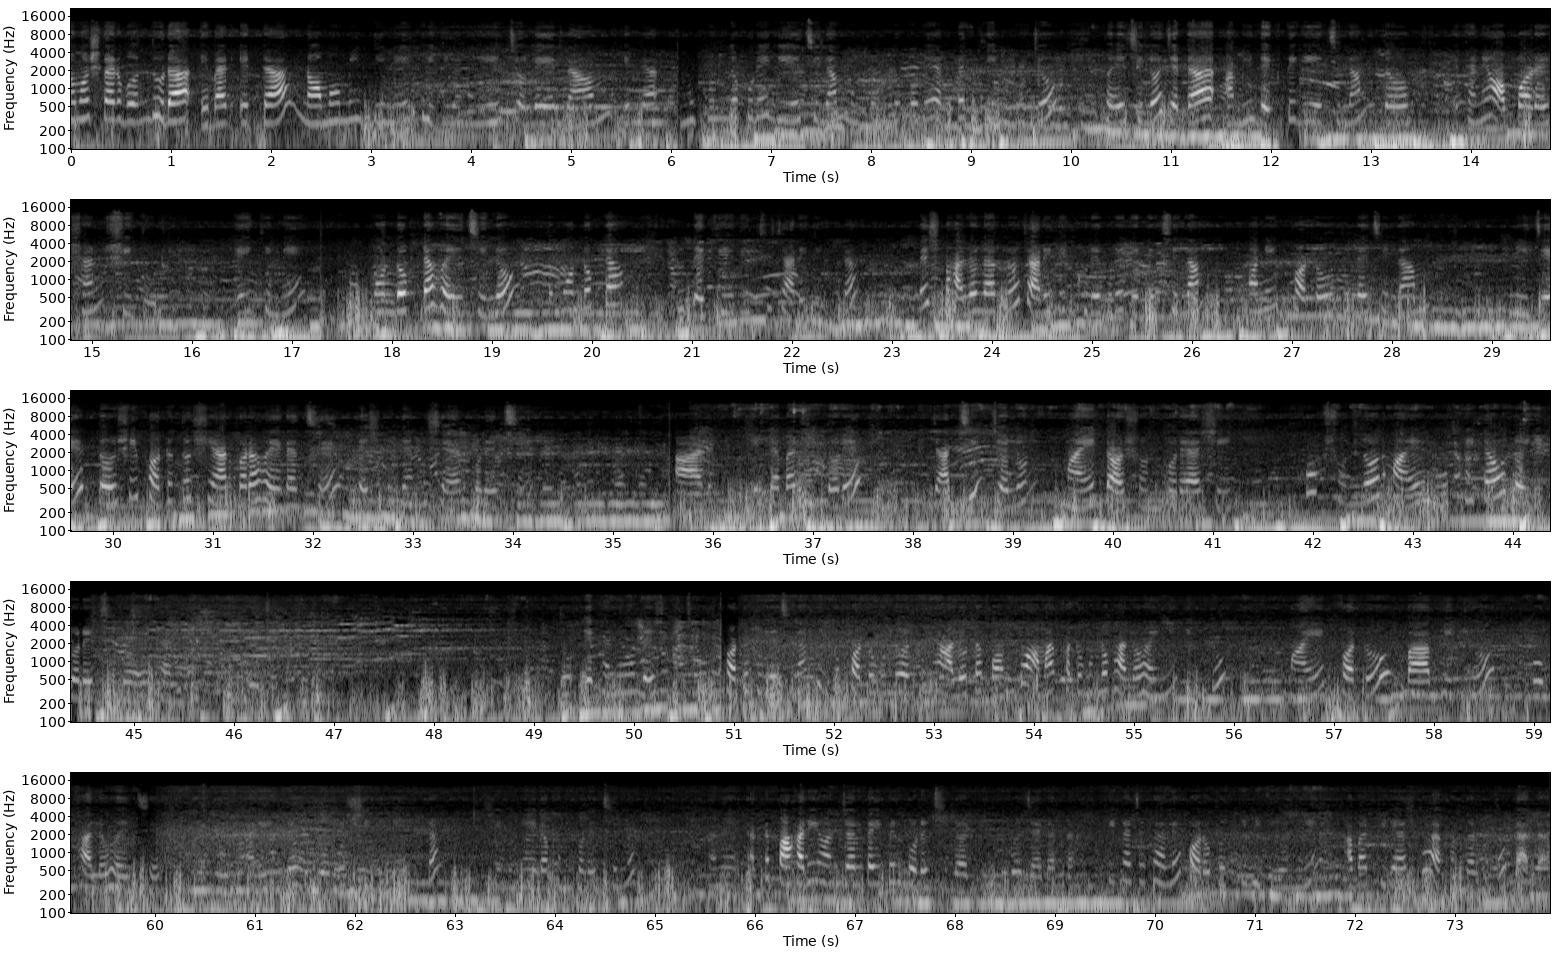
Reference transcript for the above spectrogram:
নমস্কার বন্ধুরা, এবার এটা নবমীর দিনের ভিডিও নিয়ে চলে এলাম। এটা মুকুন্দপুরে গিয়েছিলাম। মুকুন্দপুরে একটা থিম পুজো হয়েছিল, যেটা আমি দেখতে গিয়েছিলাম। তো এখানে অপারেশন সিঁদুর। এই থিমে মণ্ডপটা হয়েছিল। তো মণ্ডপটা একটু দেখিয়ে দিচ্ছি চারিদিকটা। বেশ ভালো লাগল, চারিদিক ঘুরে ঘুরে দেখেছিলাম। অনেক ফটো তুলেছিলাম। ফটো তো শেয়ার করা হয়ে গেছে ফেসবুকে আমি শেয়ার করেছি। আর এটা আবার ভিতরে যাচ্ছি, চলুন মায়ের দর্শন করে আসি। খুব সুন্দর মায়ের মূর্তিটাও তৈরি করেছিল এখানে। তো এখানেও বেশ কিছু ফটো তুলেছিলাম, কিন্তু ফটোগুলো এখানে আলোটা কম, তো আমার ফটোগুলো ভালো হয়নি, কিন্তু মায়ের ফটো বা ভিডিও খুব ভালো হয়েছে। এরকম করেছিল মানে একটা পাহাড়ি অঞ্চল টাইপের করেছিল আর কি। পুরো জায়গাটা ঠিক আছে তাহলে পরবর্তী ভিডিও নিয়ে আবার ফিরে আসব এখনকার মতো টাটা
